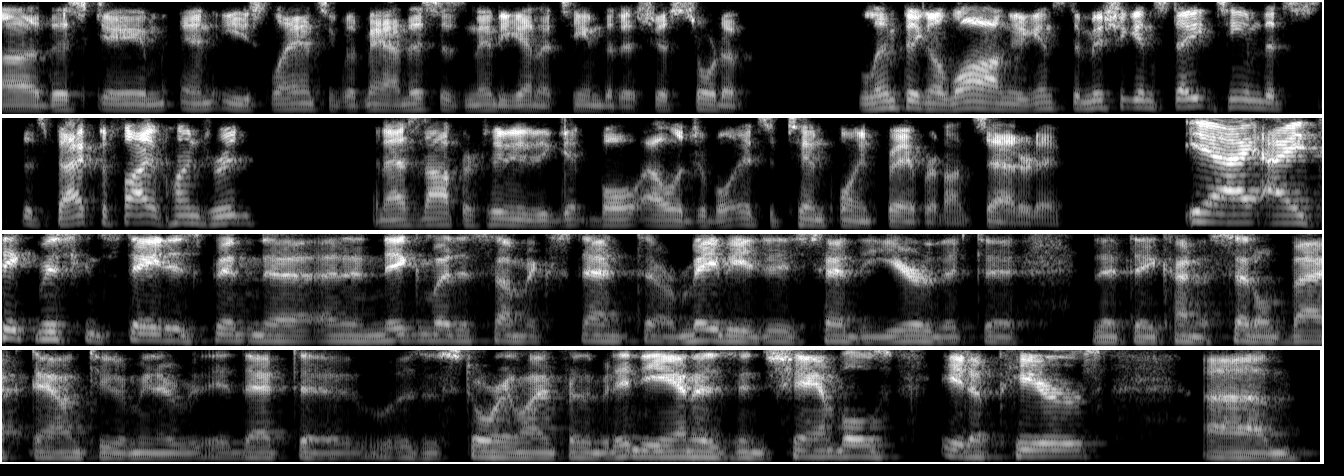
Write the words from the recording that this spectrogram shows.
uh, this game in East Lansing. But man, this is an Indiana team that is just sort of limping along against a Michigan State team that's that's back to 500 and has an opportunity to get bowl eligible. It's a 10 point favorite on Saturday. Yeah, I, I think Michigan State has been uh, an enigma to some extent, or maybe it just had the year that uh, that they kind of settled back down to. I mean, that uh, was a storyline for them. But Indiana is in shambles, it appears. Um,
